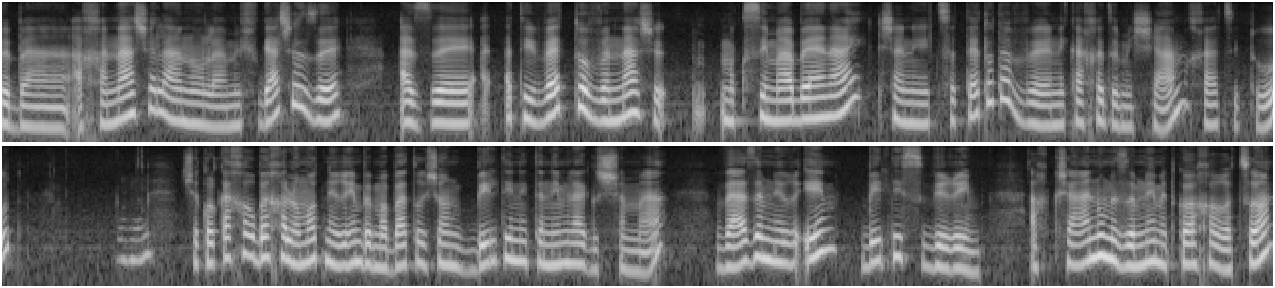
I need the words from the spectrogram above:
ובהכנה שלנו למפגש הזה, אז uh, את הבאת תובנה ש... מקסימה בעיניי, שאני אצטט אותה וניקח את זה משם, אחרי הציטוט, mm-hmm. שכל כך הרבה חלומות נראים במבט ראשון בלתי ניתנים להגשמה, ואז הם נראים בלתי סבירים. אך כשאנו מזמנים את כוח הרצון,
